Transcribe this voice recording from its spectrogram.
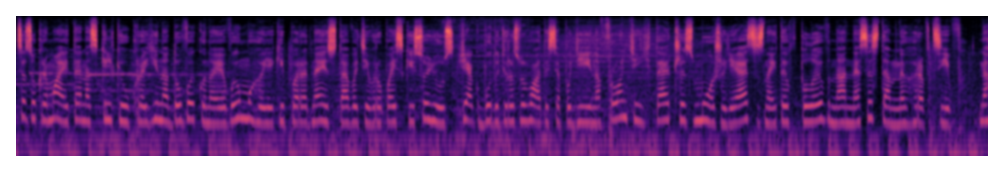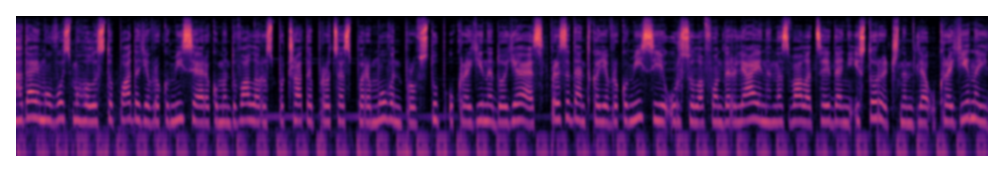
Це зокрема і те, наскільки Україна довиконає вимоги, які перед нею ставить Європейський Союз, як будуть розвиватися події на фронті, й те, чи зможе ЄС знайти вплив на несистемних гравців. Нагадаємо, 8 листопада Єврокомісія рекомендувала розпочати процес перемовин про вступ України до ЄС. Президентка Єврокомісії Урсула фон дер Ляєн назвала цей день історичним для України і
